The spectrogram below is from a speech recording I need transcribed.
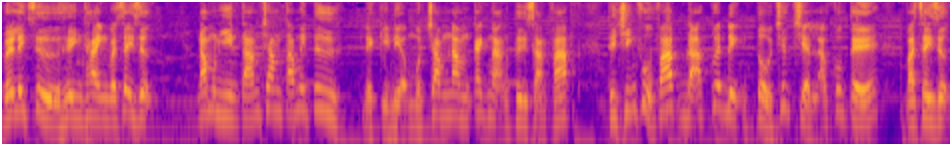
Về lịch sử hình thành và xây dựng, năm 1884 để kỷ niệm 100 năm cách mạng tư sản Pháp thì chính phủ Pháp đã quyết định tổ chức triển lãm quốc tế và xây dựng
